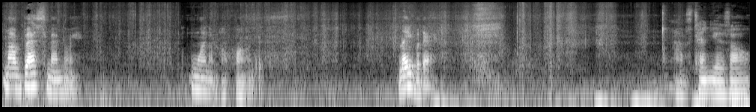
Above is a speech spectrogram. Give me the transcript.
my best memory, one of my fondest, Labor Day. I was 10 years old.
